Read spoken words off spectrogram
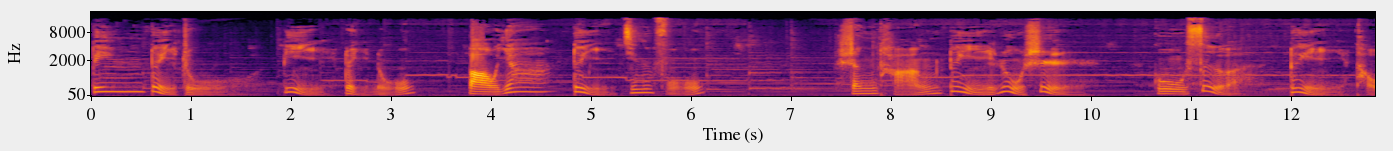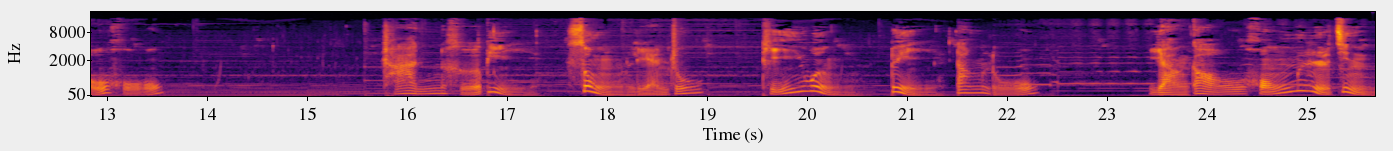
兵对主。婢对奴，宝鸭对金凫，升堂对入室，鼓瑟对投壶。参合璧，送连珠，提瓮对当炉。仰高红日近，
